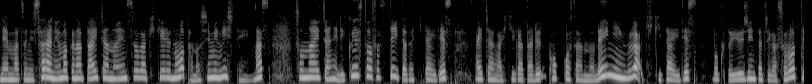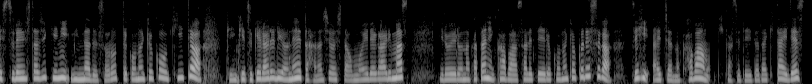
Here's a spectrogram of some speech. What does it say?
年末にさらに上手くなった愛ちゃんの演奏が聴けるのを楽しみにしています。そんな愛ちゃんにリクエストをさせていただきたいです。愛ちゃんが弾き語るコッコさんのレイニングが聴きたいです。僕と友人たちが揃って失恋した時期にみんなで揃ってこの曲を聴いては元気づけられるよねと話をした思い入れがあります。いろいろな方にカバーされているこの曲ですがぜひ愛ちゃんのカバーも聴かせていただきたいです。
